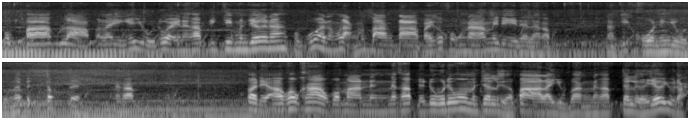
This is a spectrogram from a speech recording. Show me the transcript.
พวกปลากุหลาบอะไรอย่างเงี้ยอยู่ด้วยนะครับ จริง ๆ มันเยอะนะ ผมว่าหลังๆมันบางตาไปก็คงน้ำไม่ดีนี่แหละครับแต่ขี้โคลนยังอยู่ตรงนั้นเป็นตึ๊บเลยนะครับ ก็เดี๋ยวเอาคร่าวๆประมาณหนึ่งนะครับ เดี๋ยวดูดิว่ามันจะเหลือปลาอะไรอยู่บ้างนะครับ จะเหลือเยอะอยู่นะ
